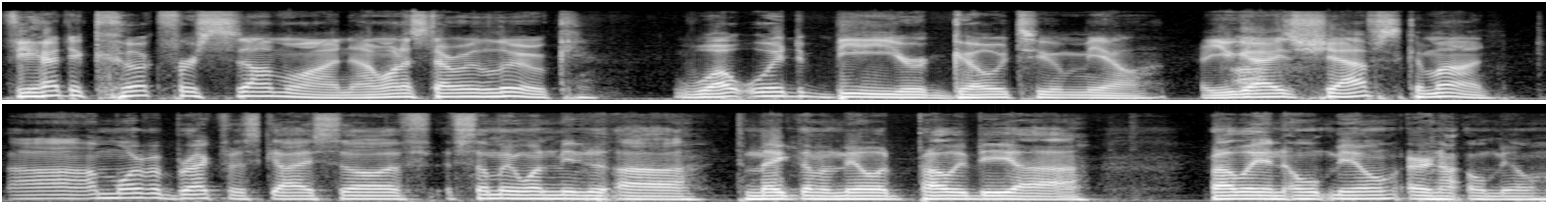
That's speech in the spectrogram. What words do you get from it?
If you had to cook for someone, I want to start with Luke. What would be your go-to meal? Are you guys uh, chefs? Come on. Uh, I'm more of a breakfast guy, so if, if somebody wanted me to uh, to make them a meal, it'd probably be uh, probably an oatmeal or not oatmeal,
